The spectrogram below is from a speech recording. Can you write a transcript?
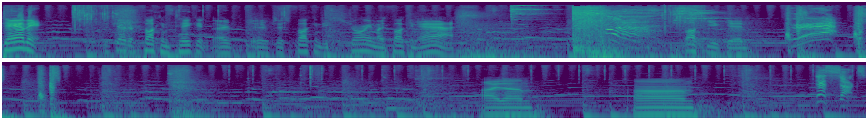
Damn it. These guys are fucking taking, are, are just fucking destroying my fucking ass. Fuck you, kid. Item. Um. This sucks.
